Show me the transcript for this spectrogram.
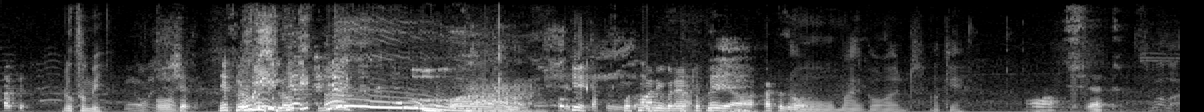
Cut it. Look for me. Oh. Shit. Yes, Loki, Loki. Loki. Yes. Okay, Usman, you're gonna have to play uh, cut this role. Oh my god. Okay. Oh, shit. Swallow.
